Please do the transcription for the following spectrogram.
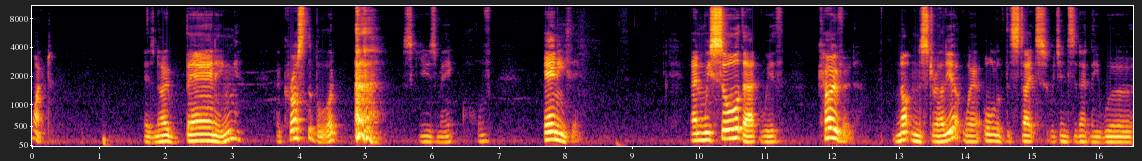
won't. There's no banning across the board, excuse me, anything. And we saw that with COVID, not in Australia, where all of the states, which incidentally were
